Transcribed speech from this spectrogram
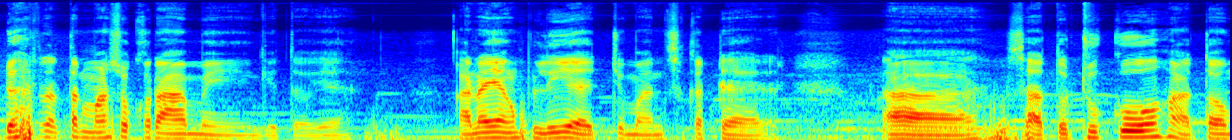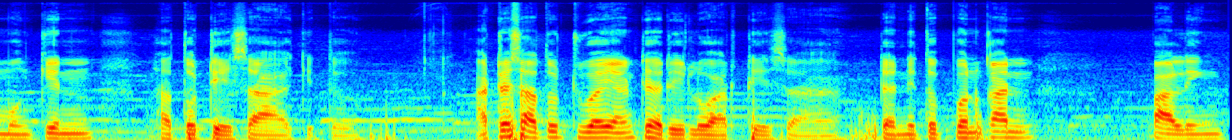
udah termasuk rame gitu ya. Karena yang beli ya cuman sekedar uh, satu duku atau mungkin satu desa gitu. Ada satu dua yang dari luar desa dan itu pun kan paling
